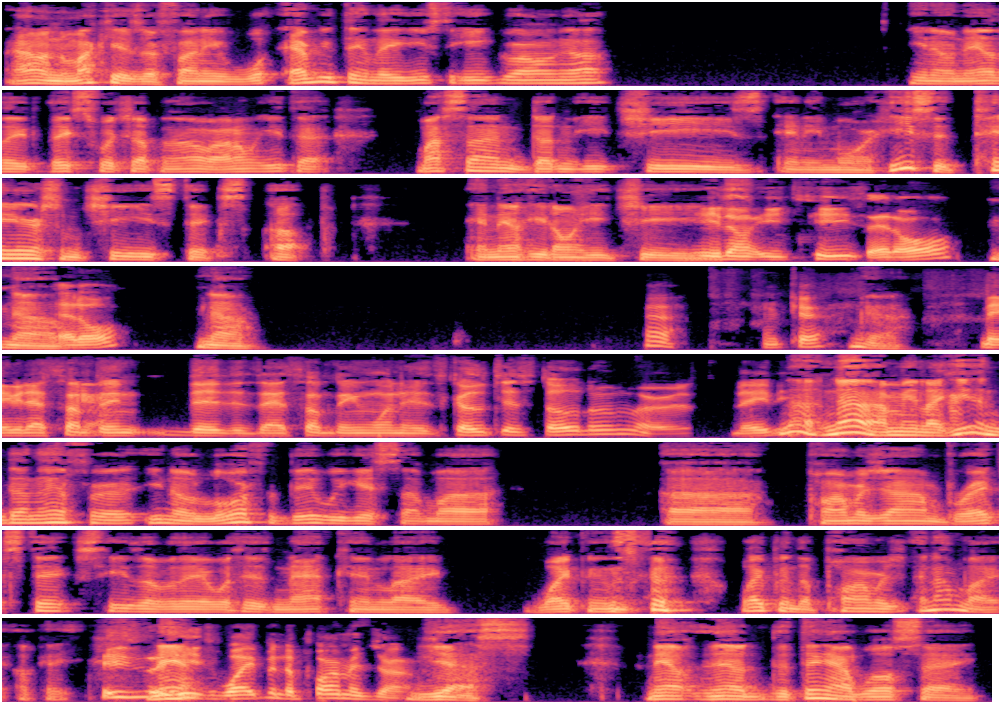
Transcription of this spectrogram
I don't know. My kids are funny. Everything they used to eat growing up, you know, now they, they switch up and, oh, I don't eat that. My son doesn't eat cheese anymore. He used to tear some cheese sticks up and now he don't eat cheese. He don't eat cheese at all? No. At all? No. Yeah. Okay. Yeah. Maybe that's something yeah. that is that something one of his coaches told him or maybe? No, no. I mean, like he hasn't done that for, you know, Lord forbid we get some, uh, uh, Parmesan breadsticks. He's over there with his napkin, like wiping, wiping the Parmesan. And I'm like, okay. He's, now, he's wiping the Parmesan. Yes. Now, now the thing I will say,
